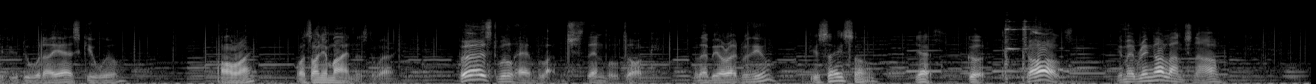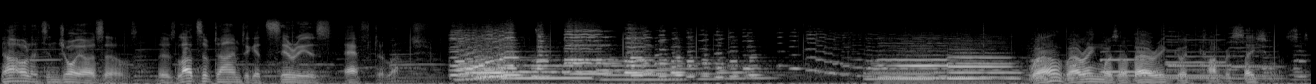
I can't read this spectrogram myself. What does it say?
If you do what I ask, you will. All right. What's on your mind, Mr. Waring? First, we'll have lunch, then we'll talk. Will that be all right with you? If you say so, yes. Good. Charles, you may bring our lunch now. Now let's enjoy ourselves. There's lots of time to get serious after lunch. Well, Waring was a very good conversationalist.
